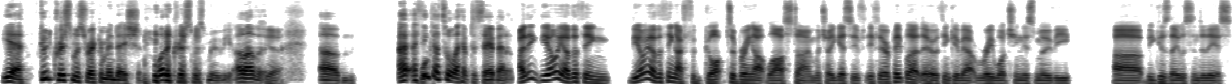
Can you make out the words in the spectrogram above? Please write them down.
yeah, good Christmas recommendation. What a Christmas movie! I love it. yeah. Um, I, I think that's all I have to say about it. I think the only other thing, the only other thing I forgot to bring up last time, which I guess if if there are people out there who are thinking about rewatching this movie, uh, because they listen to this,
